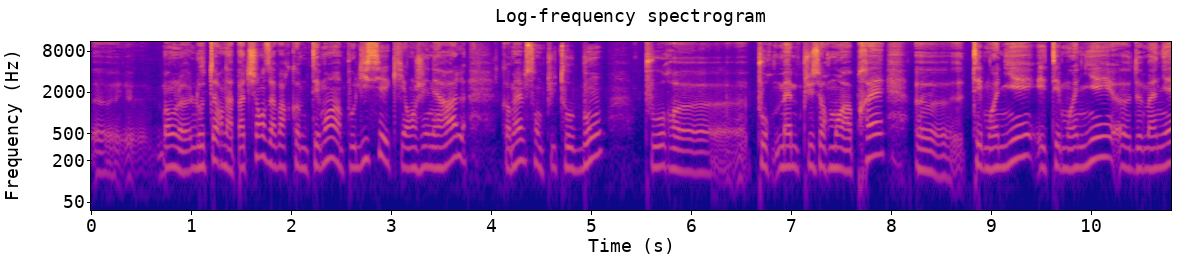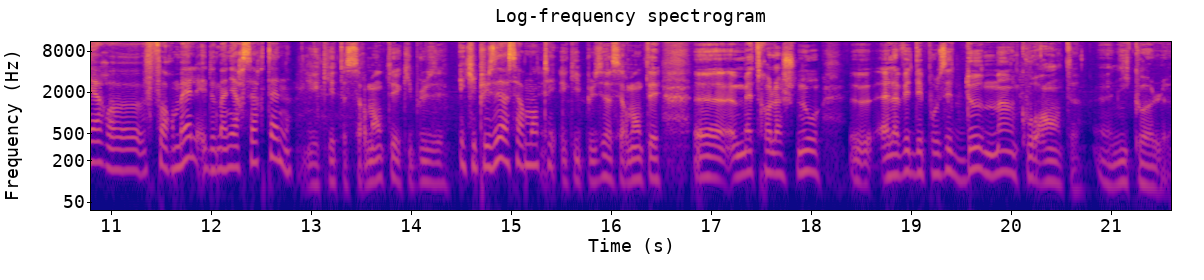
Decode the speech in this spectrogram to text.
l'auteur n'a pas de chance d'avoir comme témoin un policier qui, en général, quand même, sont plutôt bons pour, euh, pour même plusieurs mois après, euh, témoigner et témoigner euh, de manière formelle et de manière certaine. Et qui est assermenté, qui plus est. Et qui plus est assermenté. Et, qui plus est assermenté. Maître Lachenot, elle avait déposé deux mains courantes, Nicole,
